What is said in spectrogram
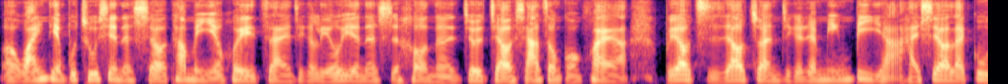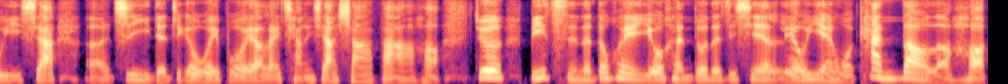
呃晚一点不出现的时候，他们也会在这个留言的时候呢，就叫霞总赶快啊，不要只要赚这个人民币呀，还是要来顾一下呃志毅的这个微博要。要来抢一下沙发哈，就彼此呢都会有很多的这些留言，我看到了哈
